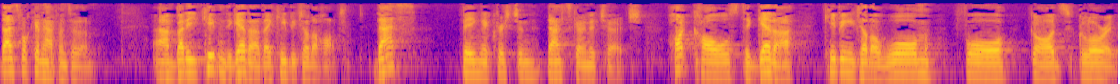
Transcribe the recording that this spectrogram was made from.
that's what can happen to them. Um, but you keep them together; they keep each other hot. That's being a Christian. That's going to church. Hot coals together, keeping each other warm for God's glory.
